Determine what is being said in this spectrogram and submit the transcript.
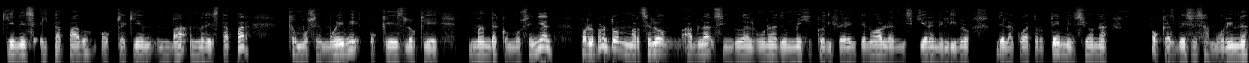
quién es el tapado o que a quién va a destapar cómo se mueve o qué es lo que manda como señal. Por lo pronto, Marcelo habla sin duda alguna de un México diferente, no habla ni siquiera en el libro de la 4T, menciona pocas veces a Morena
